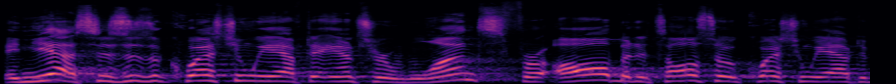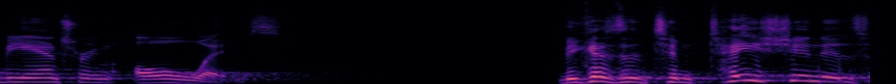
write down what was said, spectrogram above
And yes, this is a question we have to answer once for all, but it's also a question we have to be answering always. Because the temptation is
